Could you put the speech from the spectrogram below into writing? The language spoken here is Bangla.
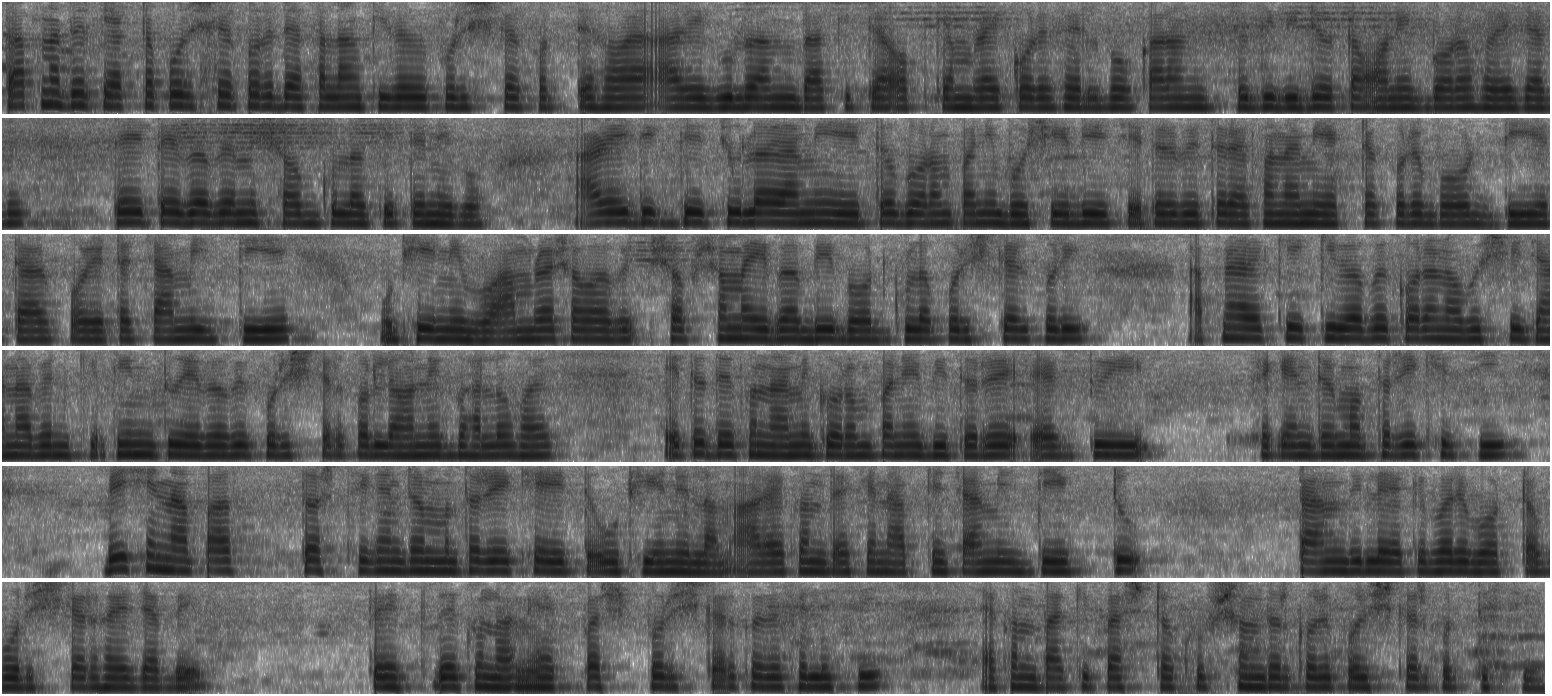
তো আপনাদেরকে একটা পরিষ্কার করে দেখালাম কীভাবে পরিষ্কার করতে হয়, আর এগুলো আমি বাকিটা অফ ক্যামেরায় করে ফেলব, কারণ যদি ভিডিওটা অনেক বড় হয়ে যাবে, তো এই তো এইভাবে আমি সবগুলো কেটে নেব। আর এই দিক দিয়ে চুলায় আমি এই তো গরম পানি বসিয়ে দিয়েছি, এটার ভিতরে এখন আমি একটা করে বট দিয়ে, তারপর এটা চামিচ দিয়ে উঠিয়ে নেব। আমরা সবাই সবসময় এভাবে বটগুলো পরিষ্কার করি আপনারা কে কীভাবে করেন অবশ্যই জানাবেন কিন্তু এভাবে পরিষ্কার করলে অনেক ভালো হয়। এতে দেখুন, আমি গরম পানির ভিতরে এক দুই সেকেন্ডের মতো রেখেছি। বেশি না, পাঁচ দশ সেকেন্ডের মতো রেখে তো উঠিয়ে নিলাম। আর এখন দেখেন, আপনি চামিচ দিয়ে একটু টান দিলে একেবারে বটটা পরিষ্কার হয়ে যাবে। তো এই তো দেখুন, আমি এক পাশ পরিষ্কার করে ফেলেছি। এখন বাকি পাশটা খুব সুন্দর করে পরিষ্কার করতেছি।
